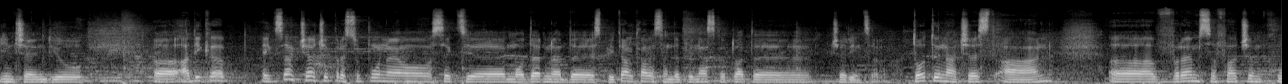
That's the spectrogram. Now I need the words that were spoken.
incendiu, uh, adică exact ceea ce presupune o secție modernă de spital care să îndeplinească toate cerințele. Tot în acest an uh, vrem să facem cu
